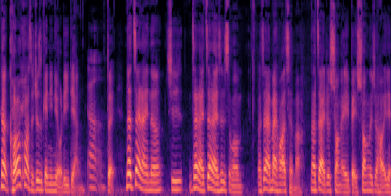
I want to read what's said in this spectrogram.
那 Corolla Cross 就是给你扭力梁。嗯，对。那再来呢？其实再来再来是什么？那再来麦花城嘛，那再来就双 A 倍，双的就好一点。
